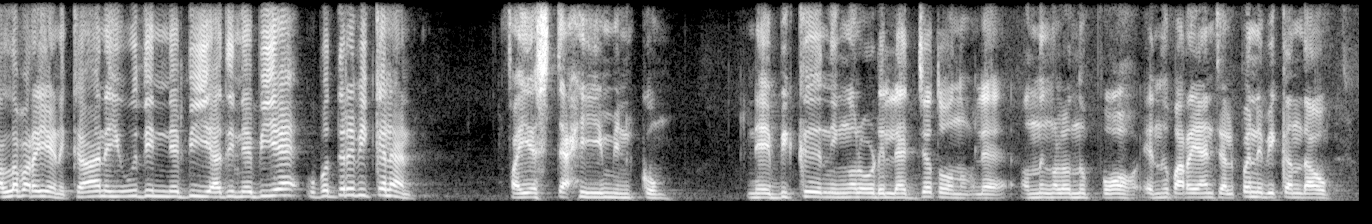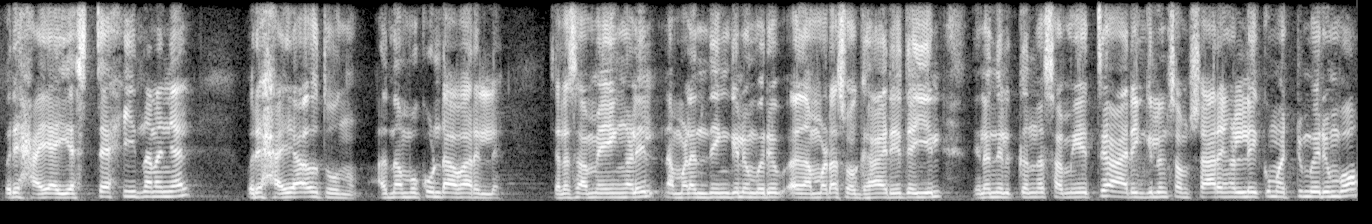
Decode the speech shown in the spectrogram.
അള്ള പറയാണ് കാന യൂദിൻ നബി അത് നബിയെ ഉപദ്രവിക്കലാൻ ഫയസ്റ്റഹീമിൻകും മിൻകും. നബിക്ക് നിങ്ങളോട് ലജ്ജ തോന്നും അല്ലേ? ഒന്ന് നിങ്ങളൊന്ന് പോ എന്ന് പറയാൻ ചിലപ്പോൾ നബിക്ക് എന്താവും? ഒരു ഹയ യസ്തഹി എന്ന് പറഞ്ഞാൽ ഒരു ഹയാവ് തോന്നും. അത് നമുക്കുണ്ടാവാറില്ല ചില സമയങ്ങളിൽ നമ്മൾ എന്തെങ്കിലും ഒരു നമ്മുടെ സ്വകാര്യതയിൽ നിലനിൽക്കുന്ന സമയത്ത് ആരെങ്കിലും സംസാരങ്ങളിലേക്കും മറ്റും വരുമ്പോൾ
